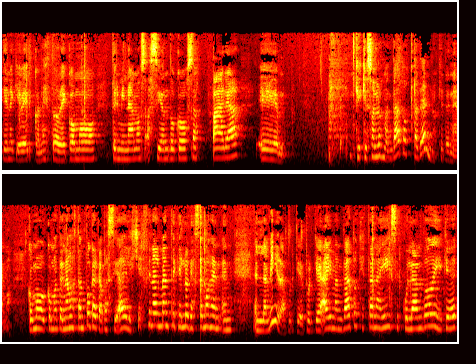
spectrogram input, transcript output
tiene que ver con esto de cómo terminamos haciendo cosas para... Eh, que, que son los mandatos paternos que tenemos cómo, cómo, tenemos tan poca capacidad de elegir finalmente qué es lo que hacemos en, en, en, la vida, porque, porque hay mandatos que están ahí circulando y que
